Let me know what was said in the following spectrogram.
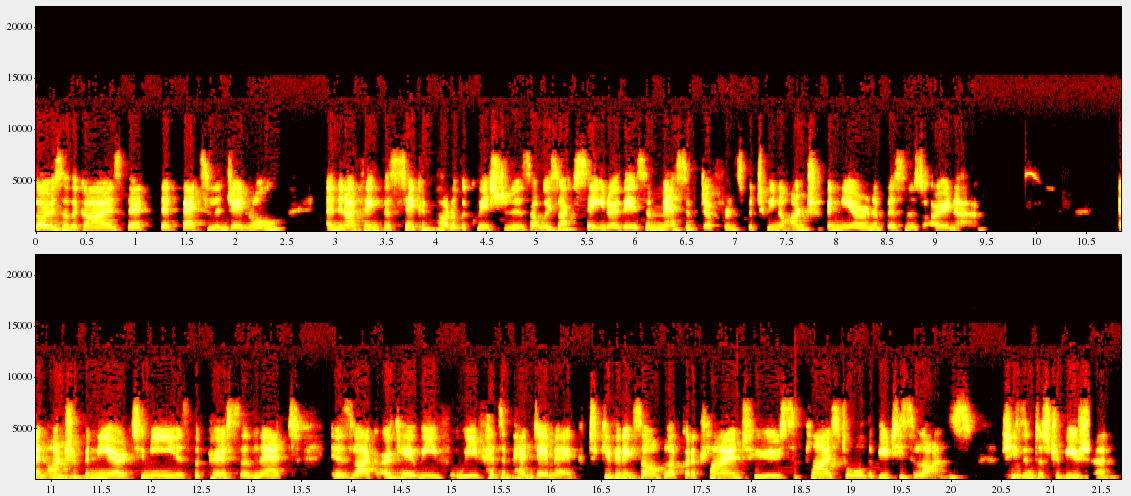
Those are the guys that that battle in general. And then i think the second part of the question is i always like to say you know there's a massive difference between an entrepreneur and a business owner an entrepreneur to me is the person that is like okay we've we've hit a pandemic. To give an example i've got a client who supplies to all the beauty salons. She's in distribution.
